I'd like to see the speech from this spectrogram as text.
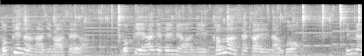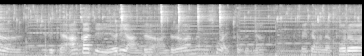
높이는 하지 마세요. 높이 하게 되면 이 검만 색깔이 나고 뒷면은 이렇게 안까지 열이 안, 들, 안 들어가는 수가 있거든요. 그렇기 때문에 불은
